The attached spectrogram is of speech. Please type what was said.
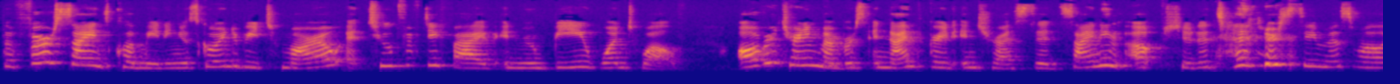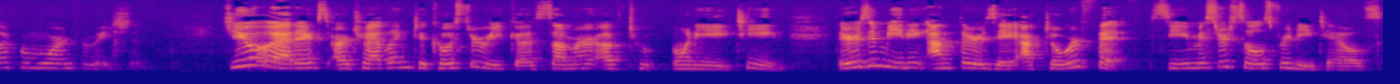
The first Science Club meeting is going to be tomorrow at 2.55 in room B112. All returning members in 9th grade interested signing up should attend or see Miss Weller for more information. Geoaddicts are traveling to Costa Rica summer of 2018. There is a meeting on Thursday, October 5th. See Mr. Souls for details.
